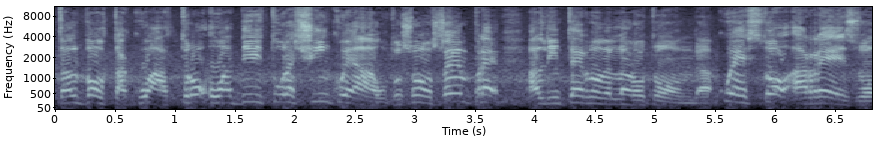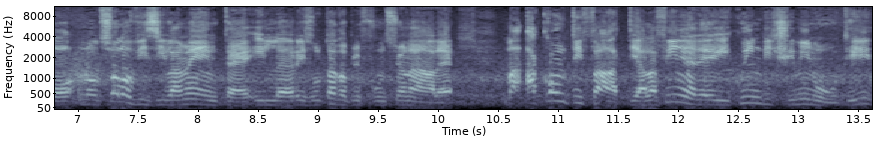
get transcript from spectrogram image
talvolta quattro o addirittura cinque auto, sono sempre all'interno della rotonda. Questo ha reso non solo visivamente il risultato più funzionale, ma a conti fatti, alla fine dei 15 minuti,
